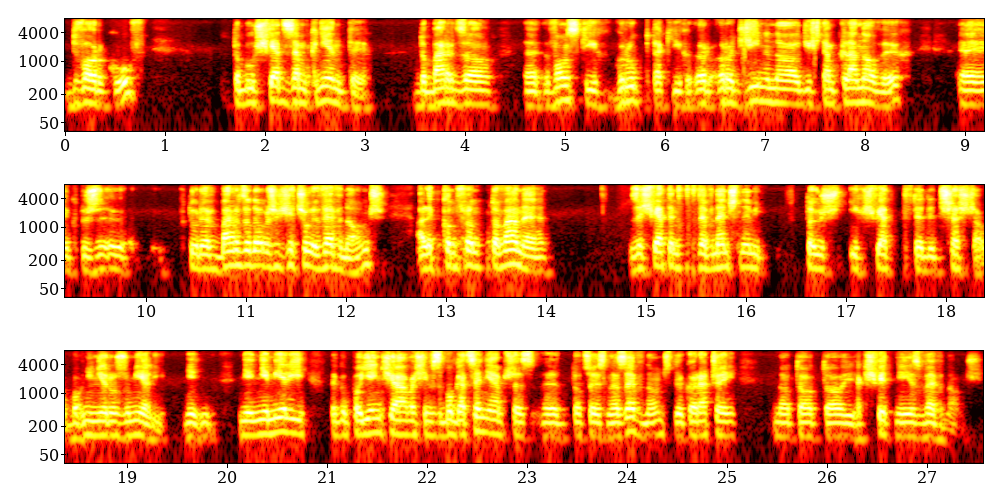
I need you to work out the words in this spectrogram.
dworków, to był świat zamknięty do bardzo wąskich grup takich rodzinno, gdzieś tam klanowych, którzy, które bardzo dobrze się czuły wewnątrz, ale konfrontowane ze światem zewnętrznym, to już ich świat wtedy trzeszczał, bo oni nie rozumieli, nie, nie, nie mieli tego pojęcia właśnie wzbogacenia przez to, co jest na zewnątrz, tylko raczej no to, to jak świetnie jest wewnątrz.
